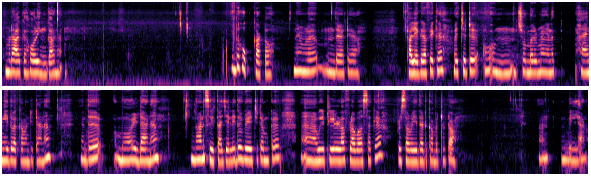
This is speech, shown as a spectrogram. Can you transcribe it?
നമ്മുടെ ആൽക്കഹോൾ ഇങ്കാണ്. ഇത് ഹുക്കാട്ടോ. നമ്മൾ എന്താ പറയുക കലിയോഗ്രാഫിയൊക്കെ വെച്ചിട്ട് ചുമരുമ്പോൾ ഇങ്ങനെ ഹാങ് ചെയ്ത് വെക്കാൻ വേണ്ടിയിട്ടാണ്. ഇത് മോൾഡാണ് ഇതാണ് സിൽക്ക ജെല്ലി ഇത് ഉപയോഗിച്ചിട്ട് നമുക്ക് വീട്ടിലുള്ള ഫ്ലവേഴ്സൊക്കെ പ്രിസർവ് ചെയ്തെടുക്കാൻ പറ്റും കേട്ടോ ബില്ലാണ്.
